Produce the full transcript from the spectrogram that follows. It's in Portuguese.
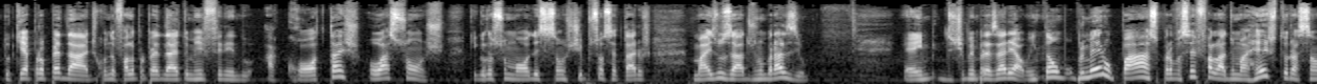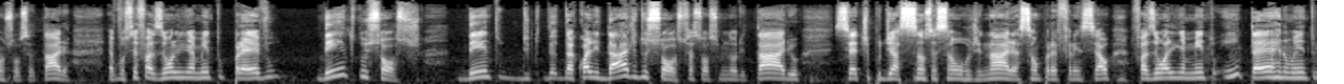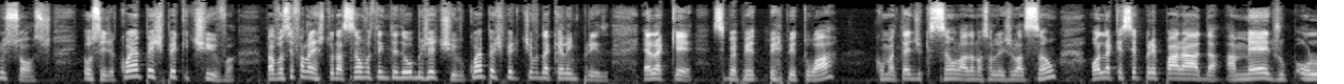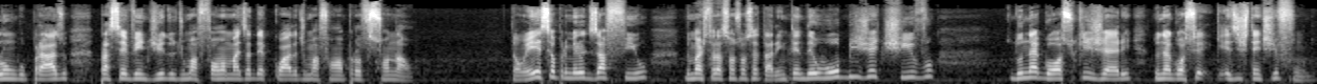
do que é propriedade. Quando eu falo propriedade, estou me referindo a cotas ou ações, que grosso modo esses são os tipos societários mais usados no Brasil, é, do tipo empresarial. Então, o primeiro passo para você falar de uma reestruturação societária é você fazer um alinhamento prévio dentro dos sócios dentro de, da qualidade do sócio, se é sócio minoritário, se é tipo de ação, se é ação ordinária, ação preferencial, fazer um alinhamento interno entre os sócios. Ou seja, qual é a perspectiva? Para você falar em restauração, você tem que entender o objetivo. Qual é a perspectiva daquela empresa? Ela quer se perpetuar, como até dicção lá da nossa legislação, ou ela quer ser preparada a médio ou longo prazo para ser vendido de uma forma mais adequada, de uma forma profissional? Então, esse é o primeiro desafio de uma restauração societária: entender o objetivo do negócio que gere, do negócio existente de fundo.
